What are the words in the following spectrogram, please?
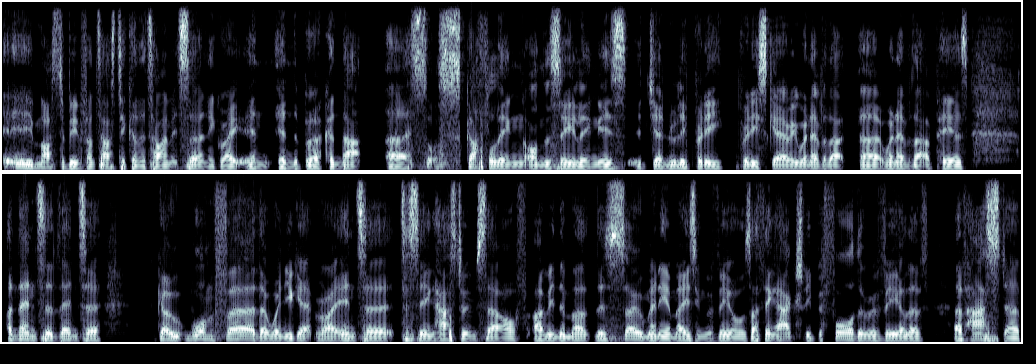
it must have been fantastic at the time. It's certainly great in, in the book, and that uh, sort of scuttling on the ceiling is generally pretty pretty scary whenever that uh, whenever that appears. And then to then to go one further when you get right into to seeing Hastur himself. I mean, the, there's so many amazing reveals. I think actually before the reveal of of Hastur,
